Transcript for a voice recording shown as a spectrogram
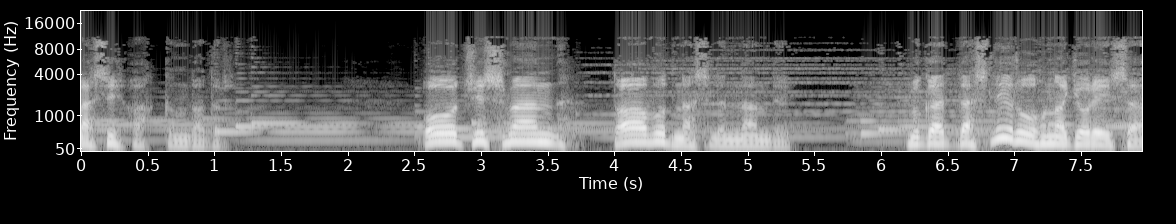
Məsih haqqındadır. O, cismən Davud nəslindəndir. Müqəddəslik ruhuna görə isə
